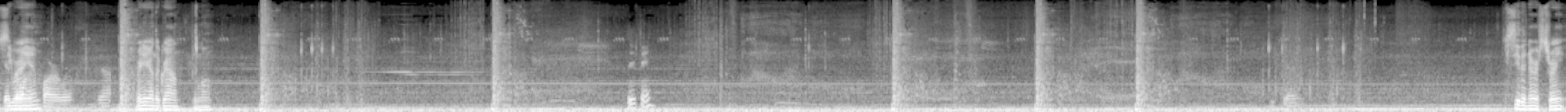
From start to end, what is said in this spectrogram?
See get where I am? Far away. Yeah. Right here on the ground below. Sleeping? Okay. You see the nurse, right?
